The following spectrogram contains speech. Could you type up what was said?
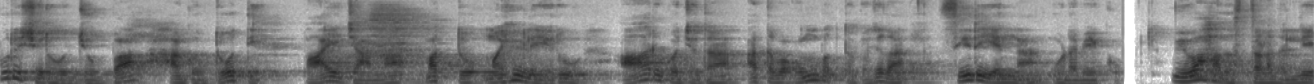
ಪುರುಷರು ಜುಬ್ಬ ಹಾಗೂ ಧೋತಿ, ಪಾಯಜಾಮ ಮತ್ತು ಮಹಿಳೆಯರು ಆರು ಗಜದ ಅಥವಾ ಒಂಬತ್ತು ಗಜದ ಸೀರೆಯನ್ನು ಉಡಬೇಕು. ವಿವಾಹದ ಸ್ಥಳದಲ್ಲಿ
